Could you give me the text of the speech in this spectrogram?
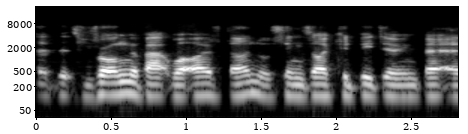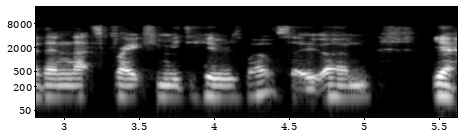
that's wrong about what I've done or things I could be doing better, then that's great for me to hear as well. So um, yeah,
